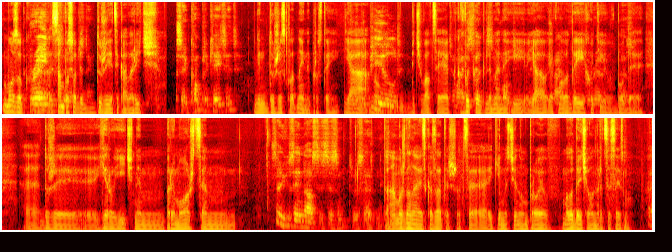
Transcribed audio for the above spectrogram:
Мозок е, сам по собі дуже є цікава річ. Він дуже складний, непростий. Я ну, відчував це як виклик для мене, і я, як молодий, хотів бути е, дуже героїчним переможцем. So you say narcissism to a certain extent. Та можна навіть сказати, що це якимось чином прояв молодечого нарцисизму. But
